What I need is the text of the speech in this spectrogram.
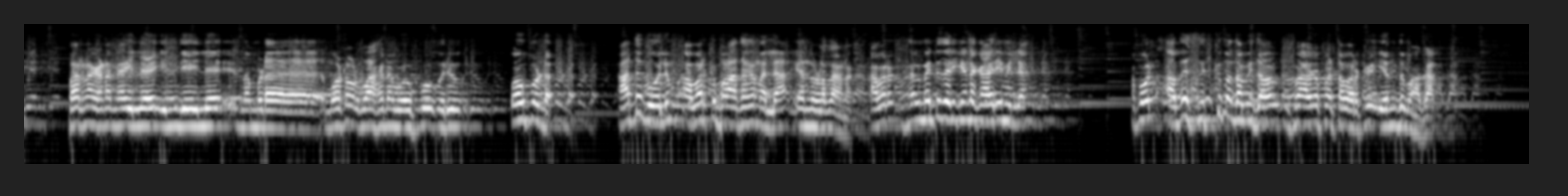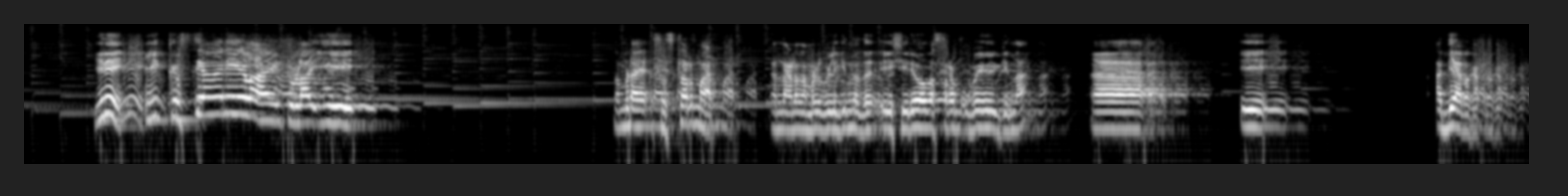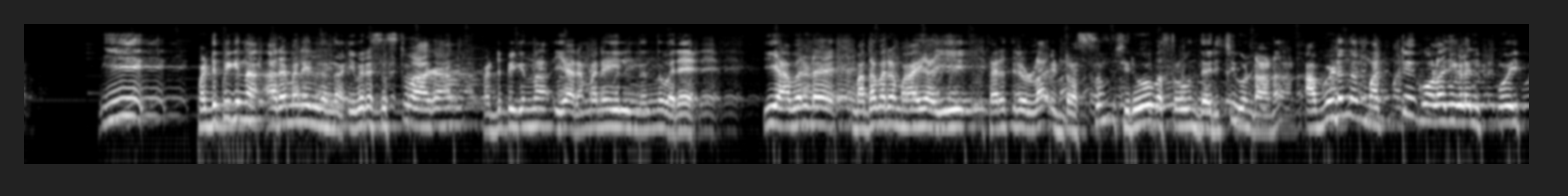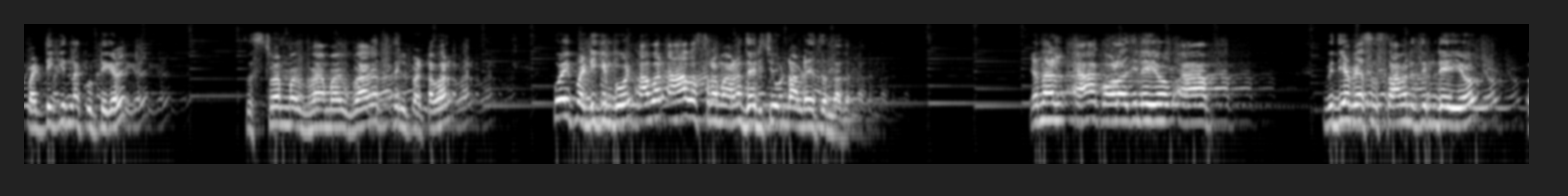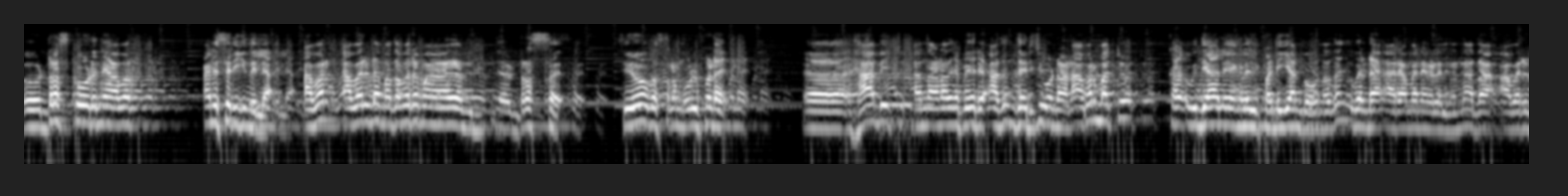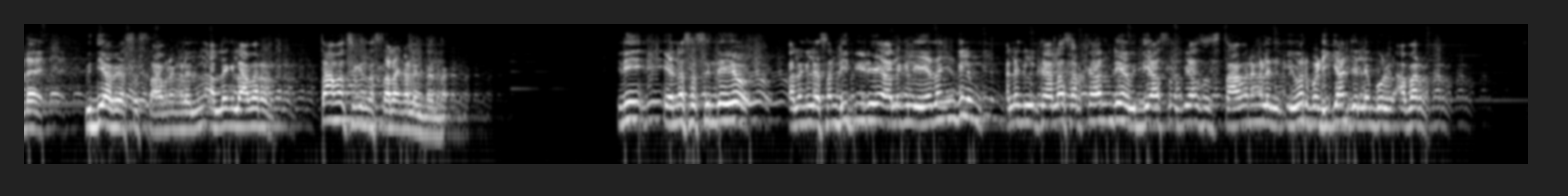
ഭരണഘടനയിലെ ഇന്ത്യയിലെ നമ്മുടെ മോട്ടോർ വാഹന വകുപ്പ് ഒരു വകുപ്പുണ്ട്. അതുപോലും അവർക്ക് ബാധകമല്ല എന്നുള്ളതാണ്. അവർ ഹെൽമെറ്റ് ധരിക്കേണ്ട കാര്യമില്ല. അപ്പോൾ അത് സിഖ് മത വിഭാഗപ്പെട്ടവർക്ക് എന്തുമാകാം? ഇനി ഈ ക്രിസ്ത്യാനികളായിട്ടുള്ള ഈ നമ്മുടെ സിസ്റ്റർമാർ എന്നാണ് നമ്മൾ വിളിക്കുന്നത്. ഈ ശിരോവസ്ത്രം ഉപയോഗിക്കുന്ന ഈ അധ്യാപകർ. ഈ പഠിപ്പിക്കുന്ന അരമനയിൽ നിന്ന് ഇവരെ സിസ്റ്റർ ആകാൻ പഠിപ്പിക്കുന്ന ഈ അരമനയിൽ നിന്ന് വരെ ഈ അവരുടെ മതപരമായ ഈ തരത്തിലുള്ള ഡ്രസ്സും ശിരോവസ്ത്രവും ധരിച്ചുകൊണ്ടാണ് അവിടുന്ന് മറ്റ് കോളേജുകളിൽ പോയി പഠിക്കുന്ന കുട്ടികൾ സിസ്റ്റർ വിഭാഗത്തിൽപ്പെട്ടവർ പോയി പഠിക്കുമ്പോൾ അവർ ആ വസ്ത്രമാണ് ധരിച്ചുകൊണ്ട് അവിടെ എത്തുന്നത്. എന്നാൽ ആ കോളേജിലെയോ ആ വിദ്യാഭ്യാസ സ്ഥാപനത്തിന്റെയോ ഡ്രസ് കോഡിനെ അവർ അനുസരിക്കുന്നില്ല. അവർ അവരുടെ മതപരമായ ഡ്രസ്സ് ശിരോവസ്ത്രം ഉൾപ്പെടെ ഹാബിറ്റ് എന്നാണ് അതിന്റെ പേര്. അതും ധരിച്ചുകൊണ്ടാണ് അവർ മറ്റു വിദ്യാലയങ്ങളിൽ പഠിക്കാൻ പോകുന്നത്. ഇവരുടെ അരമനകളിൽ നിന്ന് അത് അവരുടെ വിദ്യാഭ്യാസ സ്ഥാപനങ്ങളിൽ നിന്ന് അല്ലെങ്കിൽ അവർ താമസിക്കുന്ന സ്ഥലങ്ങളിൽ നിന്ന്. ഇനി എൻ എസ് എസിന്റെയോ അല്ലെങ്കിൽ എസ് എൻ ഡി പിയുടെയോ അല്ലെങ്കിൽ ഏതെങ്കിലും അല്ലെങ്കിൽ കേരള സർക്കാരിന്റെയോ വിദ്യാഭ്യാസ സ്ഥാപനങ്ങളിൽ ഇവർ പഠിക്കാൻ ചെല്ലുമ്പോൾ അവർ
